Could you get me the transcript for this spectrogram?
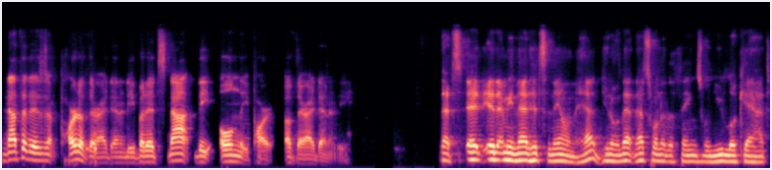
not that it isn't part of their identity, but it's not the only part of their identity. That's it, it. I mean, that hits the nail on the head. You know that that's one of the things when you look at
